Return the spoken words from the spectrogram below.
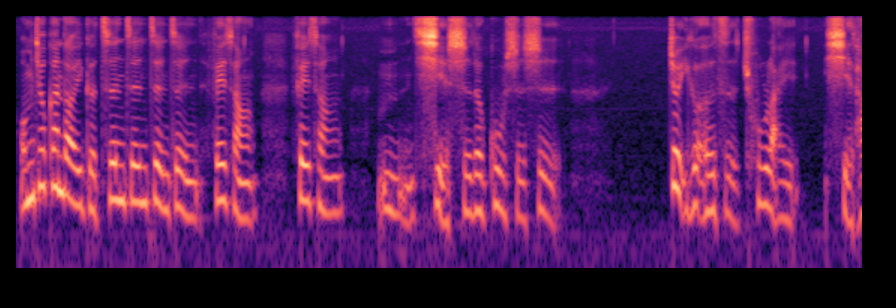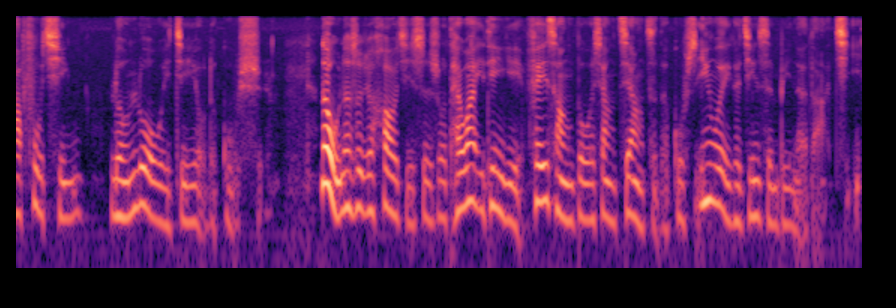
我们就看到一个真真正正非常。非常嗯写实的故事是，就一个儿子出来写他父亲沦落为街友的故事。那我那时候就好奇是说，台湾一定也非常多像这样子的故事，因为一个精神病的打击，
